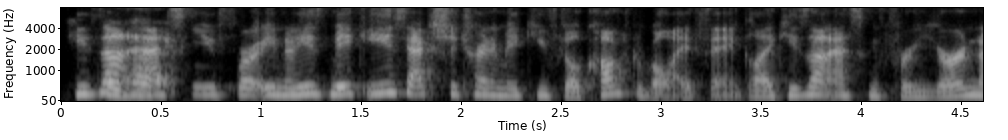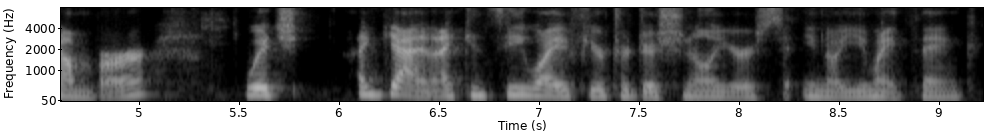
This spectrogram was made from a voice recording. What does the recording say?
He's not okay. asking you for, you know, he's make he's actually trying to make you feel comfortable, I think. Like he's not asking for your number, which again, I can see why if you're traditional, you're you know, you might think,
